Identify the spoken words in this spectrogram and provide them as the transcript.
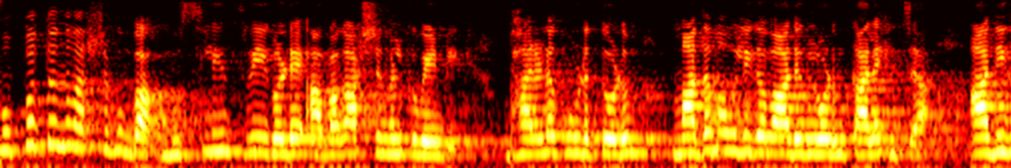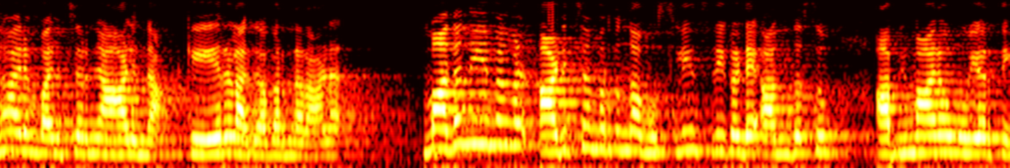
മുപ്പത്തൊന്ന് വർഷം മുമ്പ് മുസ്ലിം സ്ത്രീകളുടെ അവകാശങ്ങൾക്ക് വേണ്ടി ഭരണകൂടത്തോടും മതമൗലികവാദികളോടും കലഹിച്ച അധികാരം വലിച്ചെറിഞ്ഞ ആളിന്ന കേരള ഗവർണറാണ്. മതനിയമങ്ങൾ അടിച്ചമർത്തുന്ന മുസ്ലിം സ്ത്രീകളുടെ അന്തസ്സും അഭിമാനവും ഉയർത്തി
